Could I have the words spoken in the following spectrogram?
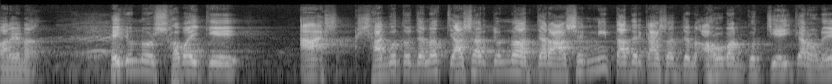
পারে না। এই জন্য সবাইকে স্বাগত জানাচ্ছি, আসার জন্য, আর যারা আসেননি, তাদেরকে আসার জন্য আহ্বান করছি। এই কারণে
